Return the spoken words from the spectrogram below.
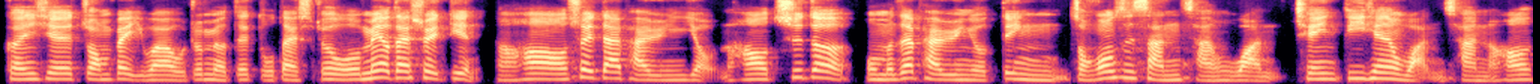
跟一些装备以外，我就没有再多带，就我没有带睡垫，然后睡袋排云有，然后吃的我们在排云有订，总共是三餐，晚前第一天的晚餐，然后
